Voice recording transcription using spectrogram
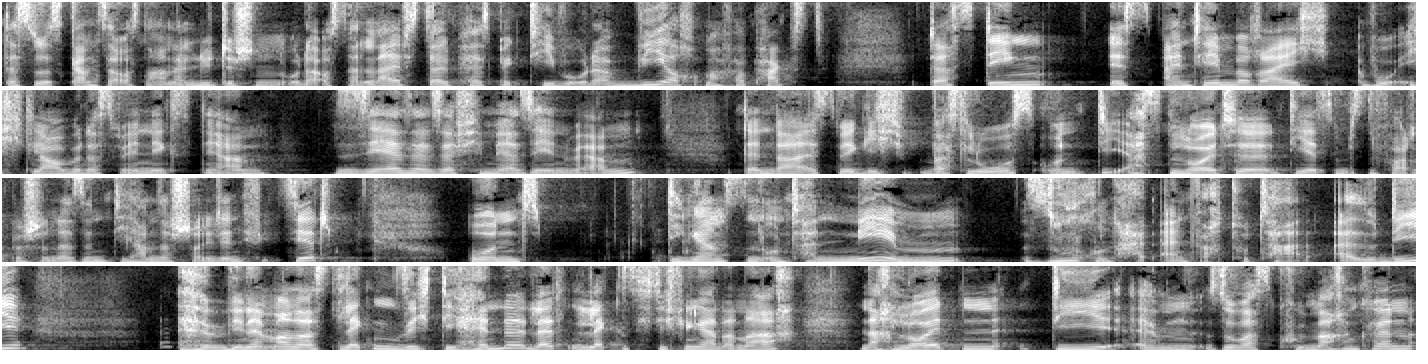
dass du das Ganze aus einer analytischen oder aus einer Lifestyle-Perspektive oder wie auch immer verpackst. Das Ding ist ein Themenbereich, wo ich glaube, dass wir in den nächsten Jahren sehr, sehr, sehr viel mehr sehen werden. Denn da ist wirklich was los und die ersten Leute, die jetzt ein bisschen fortgeschrittener sind, die haben das schon identifiziert. Und die ganzen Unternehmen suchen halt einfach total. Also die, äh, wie nennt man das, lecken sich die Hände, lecken sich die Finger danach, nach Leuten, die ähm, sowas cool machen können,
